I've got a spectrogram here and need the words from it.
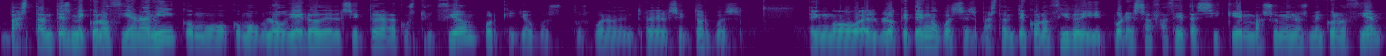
bastantes me conocían a mí como, como bloguero del sector de la construcción, porque yo, pues, pues bueno, dentro del sector, pues tengo, el blog que tengo, pues es bastante conocido y por esa faceta sí que más o menos me conocían,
